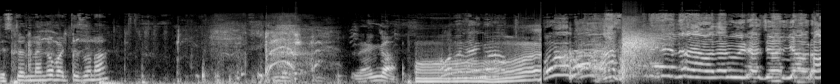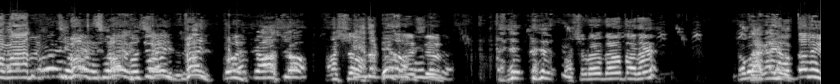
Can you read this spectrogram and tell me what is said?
মিস্টার লেঙ্গা পাইতেছো না লেহেঙ্গা আমাদের লেহেঙ্গা আমাদের উইরা চল যাও রহমান আসো আসো পাঁচশো টাকা দাও তারে টাকা দাও। তালি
